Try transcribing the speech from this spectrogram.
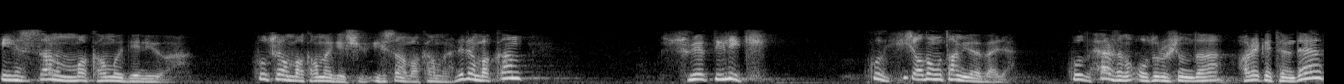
ihsan makamı deniyor. Kutsal makama geçiyor. İhsan makamına. Nedir makam? Süreklilik. Kul hiç adam unutamıyor böyle. Kul her zaman oturuşunda, hareketinde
